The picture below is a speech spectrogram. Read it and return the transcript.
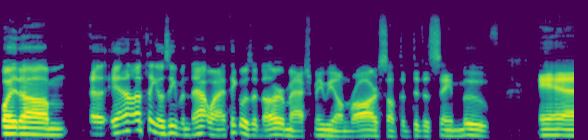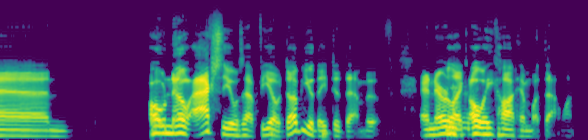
But um, uh, and I don't think it was even that one. I think it was another match, maybe on Raw or something, did the same move. And oh no, actually, it was at VOW they did that move, and they're like, Mhm. oh, he caught him with that one.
